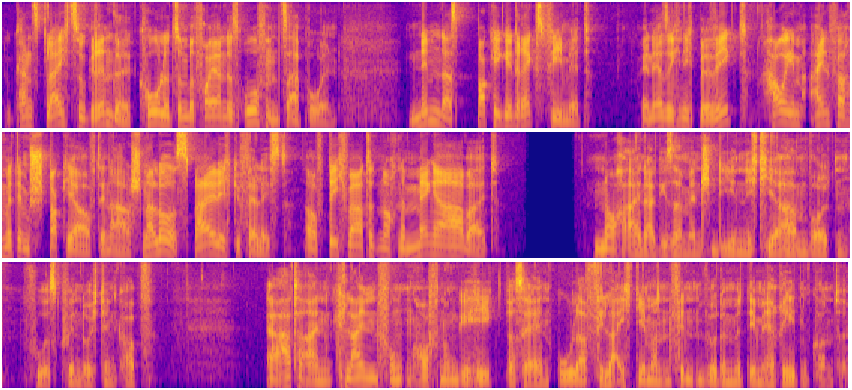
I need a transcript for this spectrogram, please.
Du kannst gleich zu Grindel Kohle zum Befeuern des Ofens abholen. Nimm das bockige Drecksvieh mit. Wenn er sich nicht bewegt, hau ihm einfach mit dem Stock ja auf den Arsch. Na los, beeil dich gefälligst. Auf dich wartet noch eine Menge Arbeit. Noch einer dieser Menschen, die ihn nicht hier haben wollten, fuhr es Quinn durch den Kopf. Er hatte einen kleinen Funken Hoffnung gehegt, dass er in Olaf vielleicht jemanden finden würde, mit dem er reden konnte.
